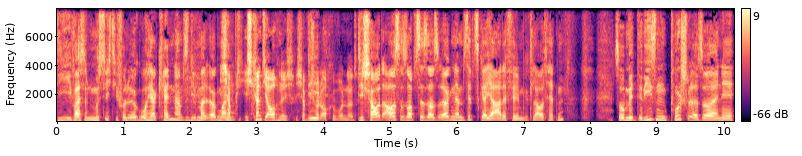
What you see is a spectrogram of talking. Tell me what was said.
die, ich weiß nicht, musste ich die von irgendwoher kennen? Haben sie die mal irgendwann? Ich, hab, ich kannte die auch nicht. Ich habe mich heute auch gewundert. Die schaut aus, als ob sie es aus irgendeinem 70er-Jahre-Film geklaut hätten. So mit riesen Puschel, also eine,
